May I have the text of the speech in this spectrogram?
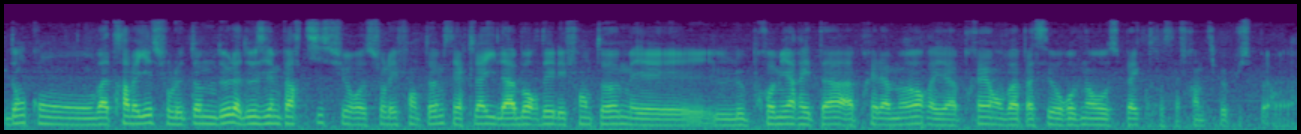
Donc on va travailler sur le tome 2, la deuxième partie sur, sur les fantômes. C'est-à-dire que là il a abordé les fantômes et le premier état après la mort et après on va passer au revenant au spectre, ça fera un petit peu plus peur.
